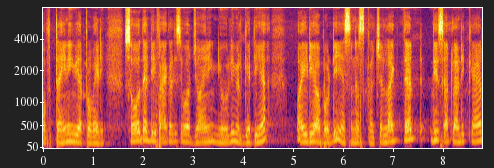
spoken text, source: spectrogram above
of training we are providing. So that the faculties who are joining newly will get a idea about the SNS culture. Like that this Atlantic Care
